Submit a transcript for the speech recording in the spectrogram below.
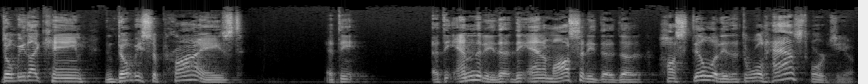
Don't be like Cain, and don't be surprised at the at the enmity, the, the animosity, the, the hostility that the world has towards you.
